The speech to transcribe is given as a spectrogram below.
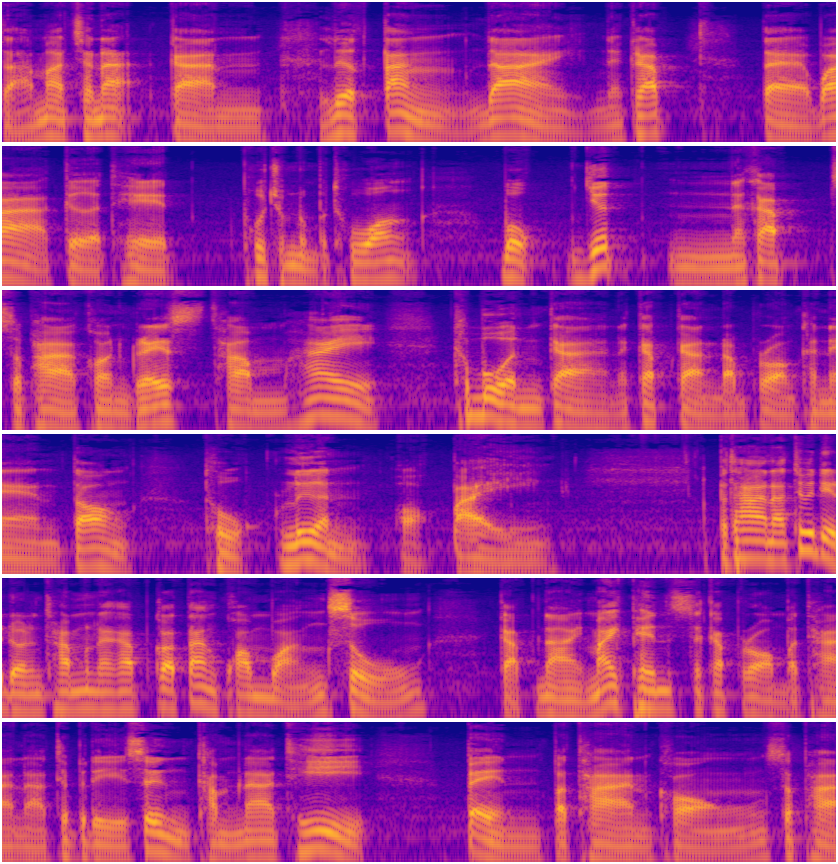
สามารถชนะการเลือกตั้งได้นะครับ แต่ว่าเกิดเหตุผู้ชุมนุมประท้วง บุกยึดนะครับสภาคอนเกรสทำให้ขบวนการนะครับการรับรองคะแนนต้องถูกเลื่อนออกไป ประธานาธิบดีโดนัลด์ทรัมป์นะครับก็ตั้งความหวังสูงกับนายไมค์เพนส์นะครับรองประธานาธิบดี ซึ่งทำหน้าที่เป็นประธานของสภา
